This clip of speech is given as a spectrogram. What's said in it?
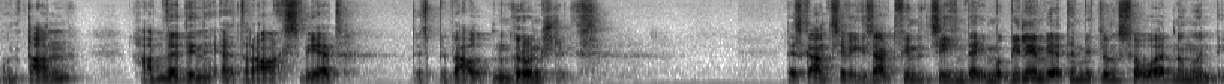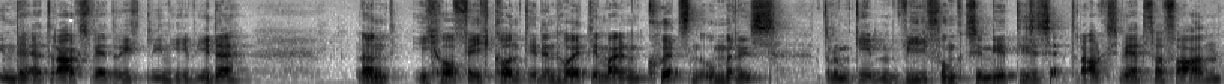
Und dann haben wir den Ertragswert des bebauten Grundstücks. Das Ganze, wie gesagt, findet sich in der Immobilienwertermittlungsverordnung und in der Ertragswertrichtlinie wieder. Und ich hoffe, ich konnte Ihnen heute mal einen kurzen Umriss darum geben, wie funktioniert dieses Ertragswertverfahren.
